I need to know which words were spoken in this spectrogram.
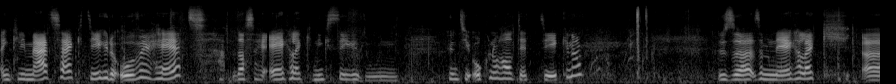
een klimaatzaak tegen de overheid. Dat ze er eigenlijk niks tegen doen. Je kunt die ook nog altijd tekenen. Dus ze hebben eigenlijk, eh,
